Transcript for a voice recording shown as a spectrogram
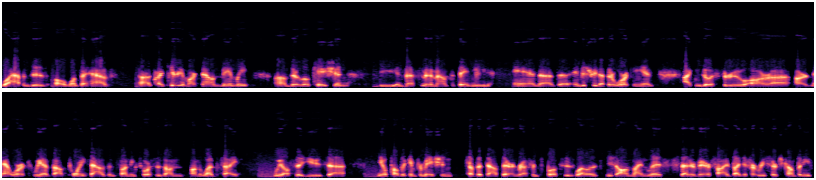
What happens is uh, once I have uh, criteria marked down, mainly um, their location, the investment amount that they need, and uh, the industry that they're working in, I can go through our uh, our network. We have about 20,000 funding sources on on the website. We also use uh, you know public information stuff that's out there in reference books as well as these online lists that are verified by different research companies.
